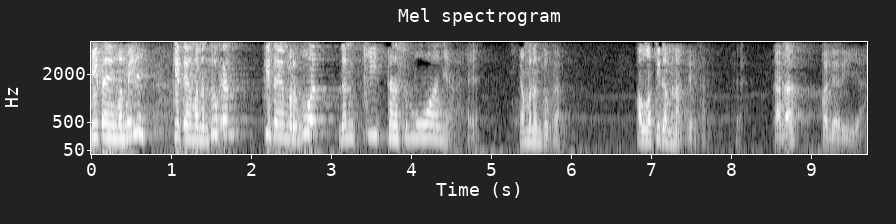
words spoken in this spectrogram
Kita yang memilih, kita yang menentukan, kita yang berbuat, dan kita semuanya yang menentukan. Allah tidak menakdirkan. Kata Qadariyah.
